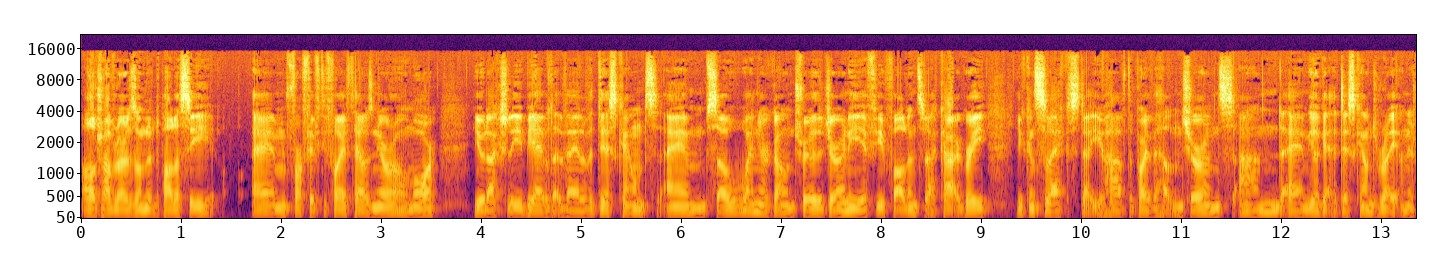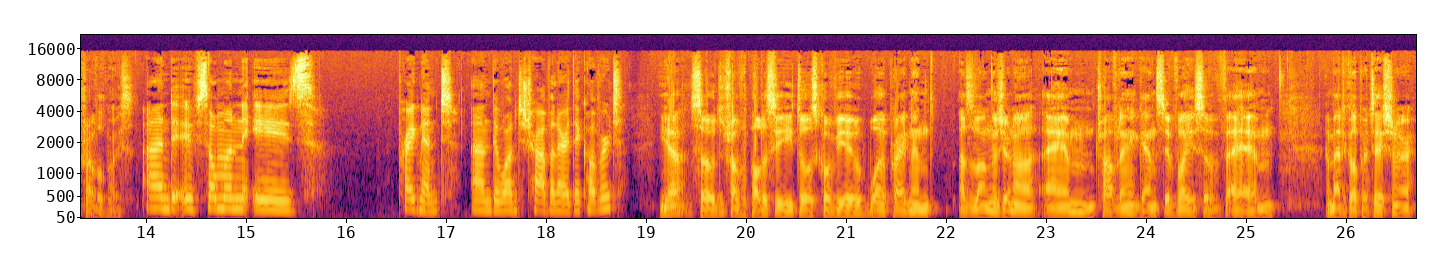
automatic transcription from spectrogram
all travellers under the policy um, for 55,000 euro or more, you would actually be able to avail of a discount. Um, so when you're going through the journey, if you fall into that category, you can select that you have the private health insurance and um, you'll get a discount rate on your travel price. And if someone is pregnant and they want to travel, are they covered? Yeah, so the travel policy does cover you while pregnant as long as you're not um, travelling against the advice of um, a medical practitioner.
